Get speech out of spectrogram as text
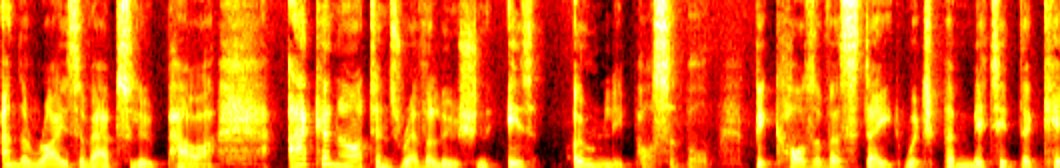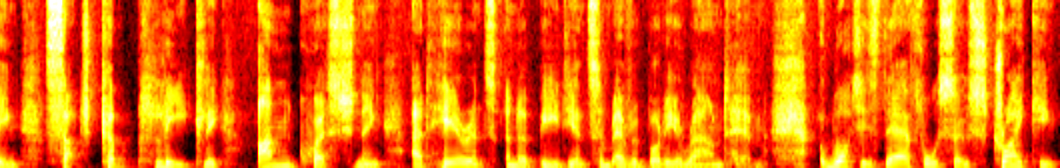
and the rise of absolute power. Akhenaten's revolution is only possible because of a state which permitted the king such completely unquestioning adherence and obedience from everybody around him. What is therefore so striking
